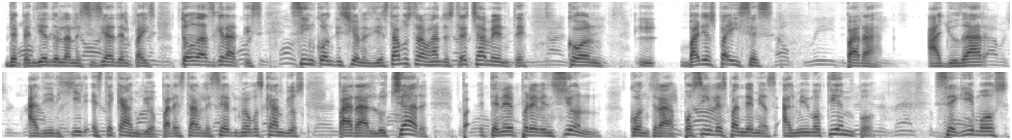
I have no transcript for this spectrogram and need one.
dependiendo de la necesidad del país, todas gratis, sin condiciones. Y estamos trabajando estrechamente con varios países para ayudar a dirigir este cambio, para establecer nuevos cambios, para luchar, tener prevención contra posibles pandemias. Al mismo tiempo, seguimos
